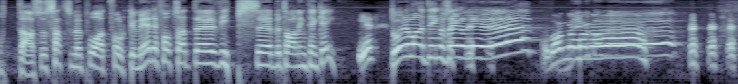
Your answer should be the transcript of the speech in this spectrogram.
åtte. Så satser vi på at folk er med. Det er fortsatt uh, vips betaling tenker jeg. Yes. Da er det bare en ting å si, og det er Bongo, bongo!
